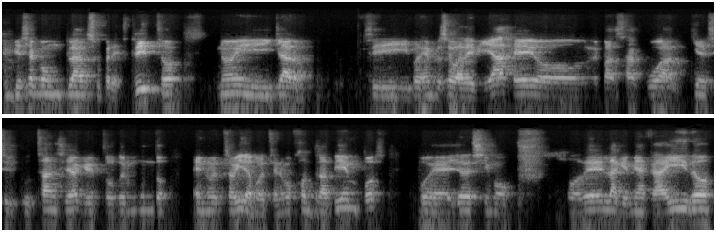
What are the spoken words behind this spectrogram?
empieza con un plan súper estricto, ¿no? Y claro, si por ejemplo se va de viaje o le pasa cualquier circunstancia, que todo el mundo en nuestra vida pues tenemos contratiempos, pues ya decimos, joder, la que me ha caído,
